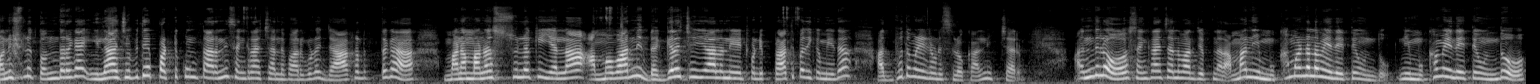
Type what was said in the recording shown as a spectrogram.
మనుషులు తొందరగా ఇలా చెబితే పట్టుకుంటారని శంకరాచార్య వారు కూడా జాగ్రత్తగా మన మనస్సులకి ఎలా అమ్మవారిని దగ్గర చేయాలనేటువంటి ప్రాతిపదిక మీద అద్భుతమైనటువంటి శ్లోకాలను ఇచ్చారు. అందులో శంకరాచార్య వారు చెప్తున్నారు అమ్మ నీ ముఖమండలం ఏదైతే ఉందో నీ ముఖం ఏదైతే ఉందో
